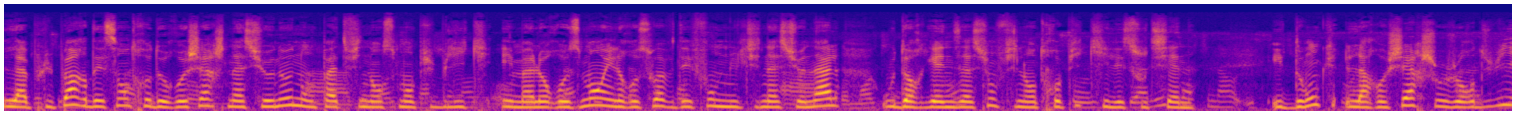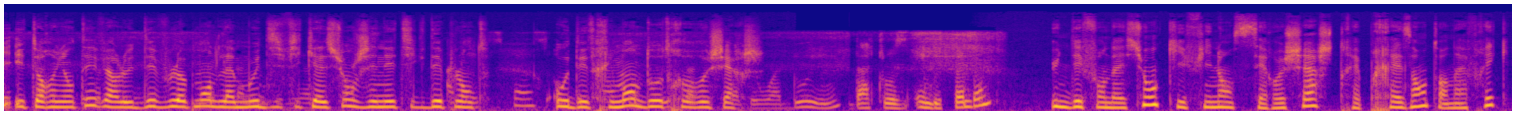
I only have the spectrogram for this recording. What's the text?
La plupart des centres de recherche nationaux n'ont pas de financement public et malheureusement ils reçoivent des fonds de multinationales ou d'organisations philanthropiques qui les soutiennent. Et donc la recherche aujourd'hui est orientée vers le développement de la modification génétique des plantes au détriment d'autres recherches. Une des fondations qui finance ces recherches très présentes en Afrique,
